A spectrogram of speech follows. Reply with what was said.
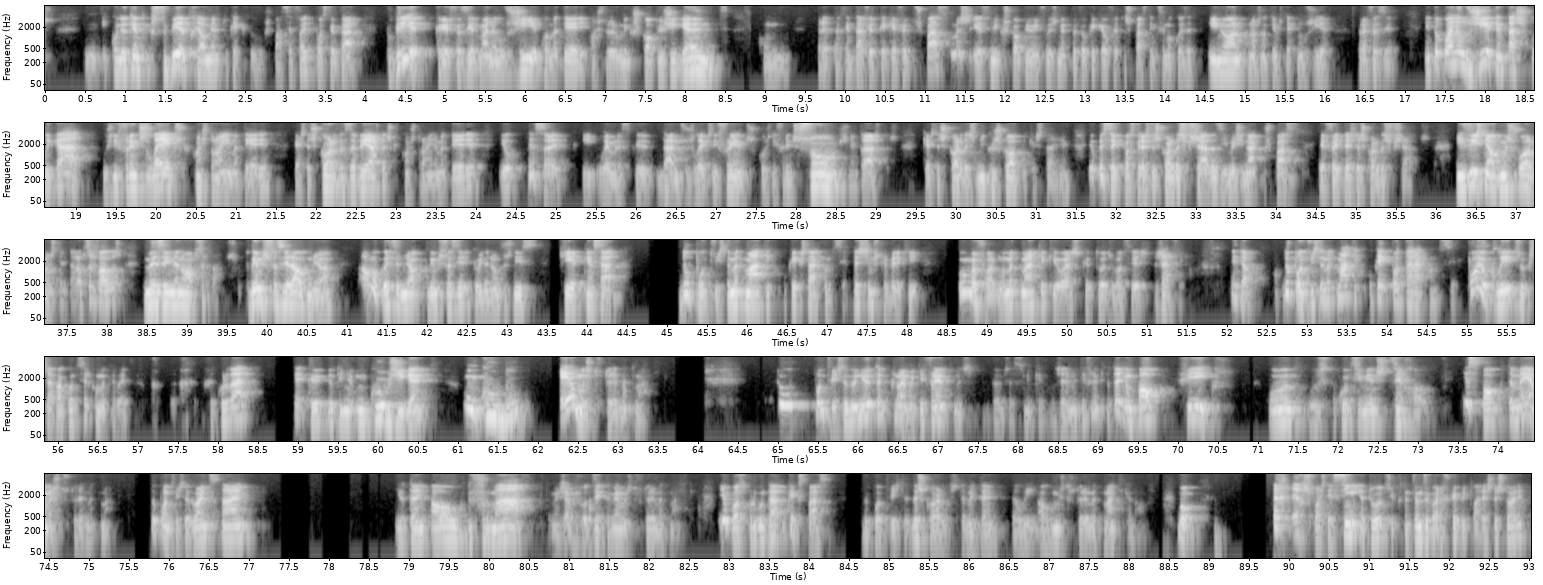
E quando eu tento perceber realmente do que é que o espaço é feito, posso tentar, poderia querer fazer uma analogia com a matéria, construir um microscópio gigante com, para, para, tentar ver o que é que é feito o espaço, mas esse microscópio, infelizmente, para ver o que é que é feito o espaço, tem que ser uma coisa enorme que nós não temos tecnologia para fazer. Então, com a analogia, tentar explicar os diferentes legos que constroem a matéria, estas cordas abertas que constroem a matéria, eu pensei, e lembrem-se que dá-nos os legos diferentes, com os diferentes sons, entre aspas, que estas cordas microscópicas têm, eu pensei que posso ter estas cordas fechadas e imaginar que o espaço é feito destas cordas fechadas. Existem algumas formas de tentar observá-las, mas ainda não observamos. Podemos fazer algo melhor. Há uma coisa melhor que podemos fazer, que eu ainda não vos disse, que é pensar, do ponto de vista matemático, o que é que está a acontecer. Deixem-me escrever aqui uma fórmula matemática que eu acho que todos vocês já viram. Então, do ponto de vista matemático, o que é que pode estar a acontecer? Para Euclides, o que estava a acontecer, como acabei de recordar, é que eu tinha um cubo gigante. Um cubo é uma estrutura matemática. Do ponto de vista do Newton, que não é muito diferente, mas vamos assumir que é ligeiramente diferente, eu tenho um palco fixo, onde os acontecimentos desenrolam. Esse palco também é uma estrutura matemática. Do ponto de vista do Einstein, eu tenho algo deformado, também já vos vou dizer que também é uma estrutura matemática. E eu posso perguntar o que é que se passa do ponto de vista das cordas. Também tem ali alguma estrutura matemática nova. Bom, a, a resposta é sim a todos, e portanto vamos agora recapitular esta história.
